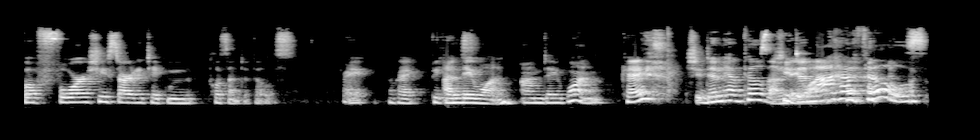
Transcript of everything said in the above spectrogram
before she started taking the placenta pills. Right. Okay, because On day one. on day one. Okay, She didn't have pills on day one. she did one. not have pills.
